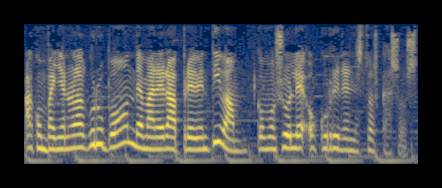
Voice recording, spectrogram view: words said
acompañaron al grupo de manera preventiva, como suele ocurrir en estos casos.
